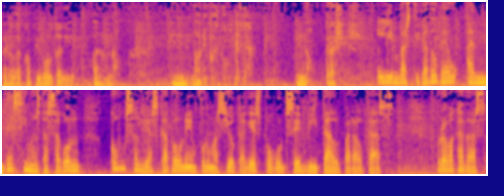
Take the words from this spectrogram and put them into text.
però de cop i volta diu, bueno, no, no li vull complicar. No, gràcies. L'investigador veu en dècimes de segon com se li escapa una informació que hagués pogut ser vital per al cas. Però a vegades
